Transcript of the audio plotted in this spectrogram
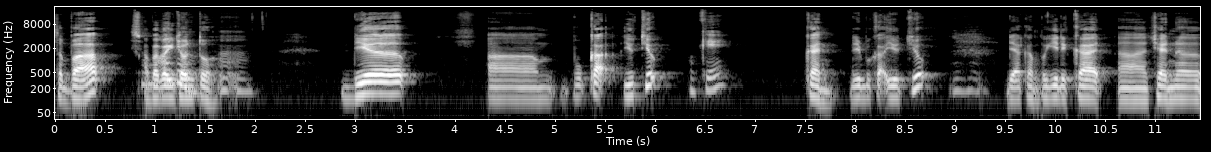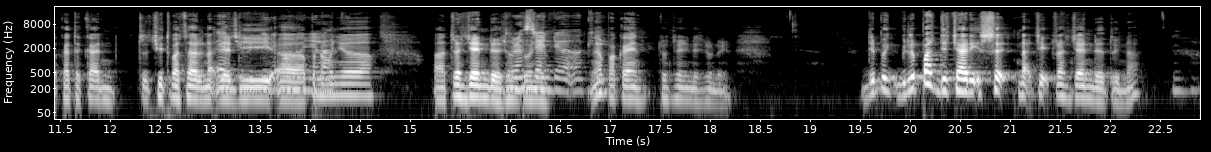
Sebab semua apa bagi ada. contoh. Uh-uh. Dia um, buka YouTube. Okay. Kan? Dia buka YouTube. Uh-huh dia akan pergi dekat uh, channel katakan cerita pasal nak LGBT jadi uh, apa lah. namanya uh, transgender contohnya transgender, okay. ya, pakaian transgender contohnya dia pergi, bila lepas dia cari search nak cek transgender tu Ina uh-huh.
